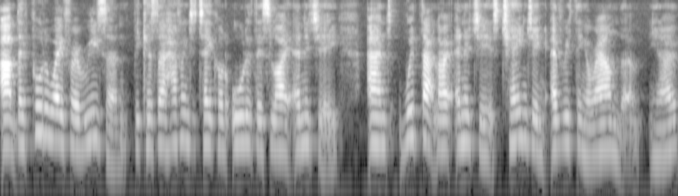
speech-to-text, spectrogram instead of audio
Um, they've pulled away for a reason because they're having to take on all of this light energy and with that light energy, it's changing everything around them, you know,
